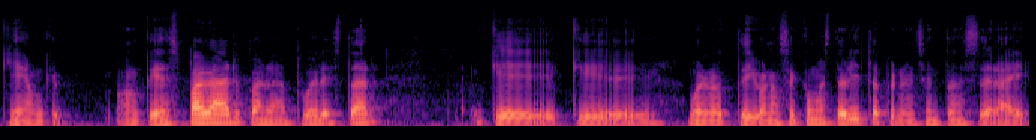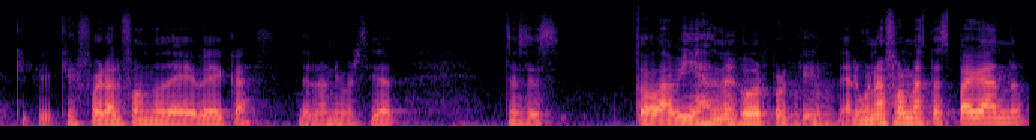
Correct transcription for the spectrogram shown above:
que aunque, aunque es pagar para poder estar, que, que, bueno, te digo, no sé cómo está ahorita, pero en ese entonces era que, fuera el fondo de becas de la universidad. Entonces, todavía es mejor porque de alguna forma estás pagando,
